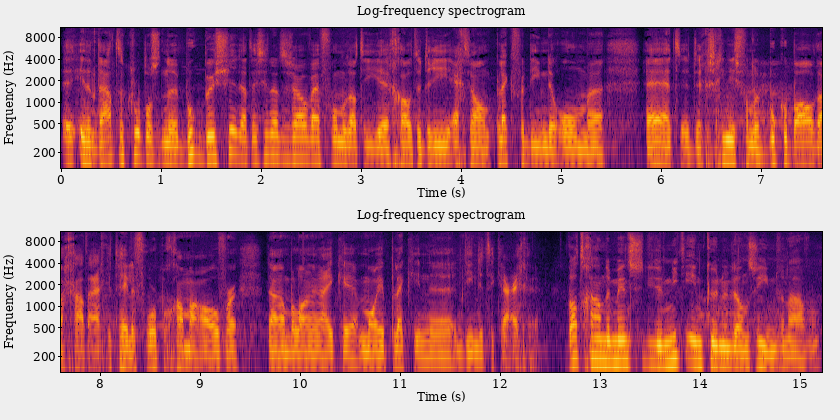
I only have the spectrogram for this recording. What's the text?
Uh, inderdaad, dat klopt als een uh, boekbusje. Dat is inderdaad zo. Wij vonden dat die uh, grote drie echt wel een plek verdienden... om het, de geschiedenis van het boekenbal... daar gaat eigenlijk het hele voorprogramma over... daar een belangrijke, mooie plek in dienen te krijgen. Wat gaan de mensen die er niet in kunnen dan zien vanavond?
